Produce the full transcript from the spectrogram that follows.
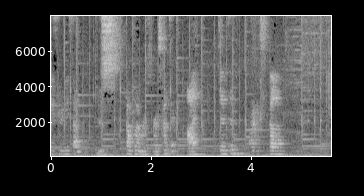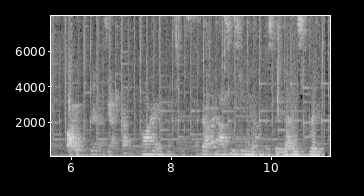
Vice Mayor Newsom, Yes. Councilmembers First Hunter. Aye. Jensen. Aye. Vella. Aye. Mayor Ezzy Ashcraft. Aye. That passes unanimously. That is great.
